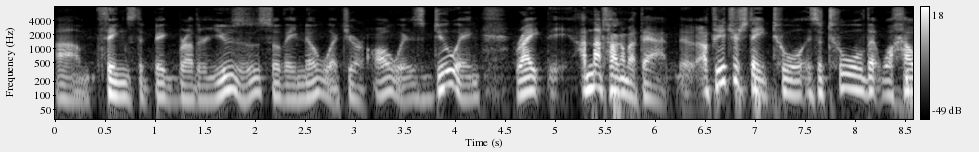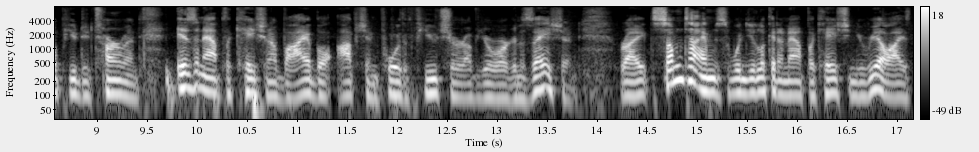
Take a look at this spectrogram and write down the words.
um, things that Big Brother uses so they know what you're always doing, right? I'm not talking about that. A future state tool is a tool that will help you determine is an application a viable option for the future of your organization, right? Sometimes when you look at an application, you realize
